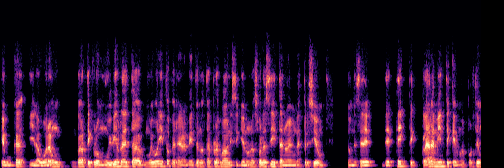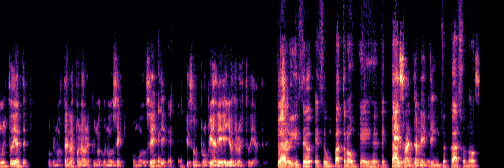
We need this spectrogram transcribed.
que busca y elabora un, un artículo muy bien redactado, muy bonito, pero generalmente no está plasmado ni siquiera en una sola cita, no es una expresión donde se detecte claramente que es un aporte de un estudiante, porque no están las palabras que uno conoce como docente, que son propias de ellos, de los estudiantes. Claro, y ese, ese es un patrón que es detectable en, en exactamente. muchos casos, ¿no?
